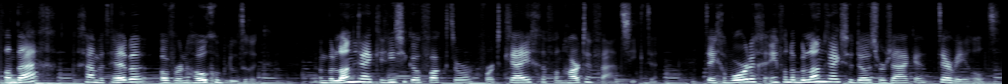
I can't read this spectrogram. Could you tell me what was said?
Vandaag gaan we het hebben over een hoge bloeddruk. Een belangrijke risicofactor voor het krijgen van hart- en vaatziekten. Tegenwoordig een van de belangrijkste doodsoorzaken ter wereld.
